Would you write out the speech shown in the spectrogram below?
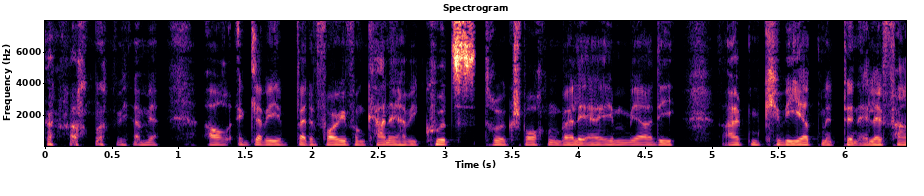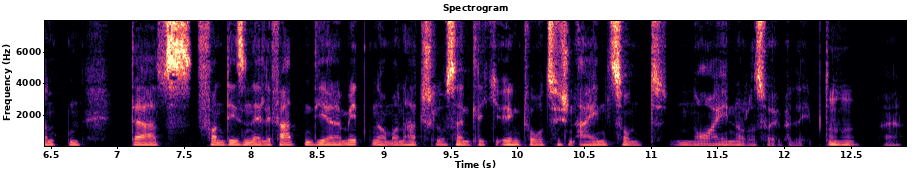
auch noch, wir haben ja auch, ich glaube, bei der Folge von Kanne habe ich kurz drüber gesprochen, weil er eben ja die Alpen quert mit den Elefanten, dass von diesen Elefanten, die er da mitgenommen hat, schlussendlich irgendwo zwischen eins und neun oder so überlebt. Mhm. Ja.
